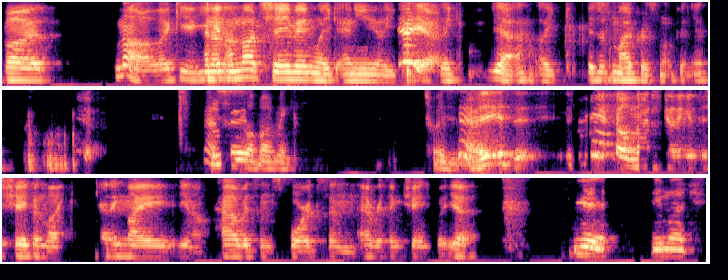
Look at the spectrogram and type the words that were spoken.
but no, like you. you And I'm, I'm not shaming like any like yeah, yeah. like yeah like it's just my personal opinion. Yeah, it's just all about making choices. Yeah, right? it, it, it, for me, it felt nice getting into shape and like getting my you know habits and sports and everything changed. But yeah, Yeah, pretty much.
